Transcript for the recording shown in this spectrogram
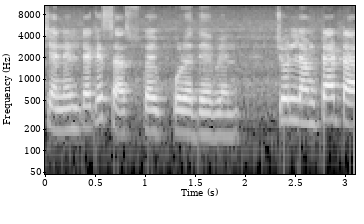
চ্যানেলটাকে সাবস্ক্রাইব করে দেবেন। চললাম, টাটা!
